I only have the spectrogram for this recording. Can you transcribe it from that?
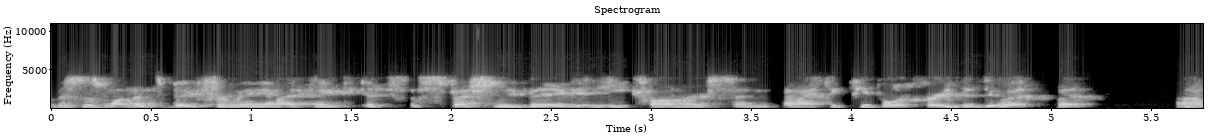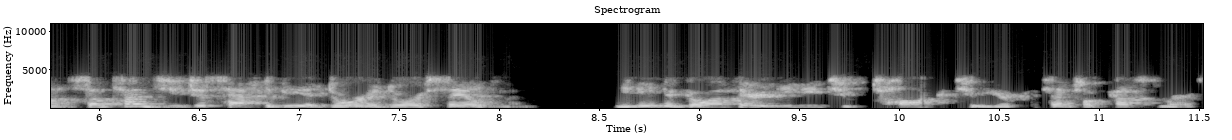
this is one that's big for me, and I think it's especially big in e-commerce, and, and I think people are afraid to do it. But um, sometimes you just have to be a door-to-door salesman. You need to go out there. And you need to talk to your potential customers.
